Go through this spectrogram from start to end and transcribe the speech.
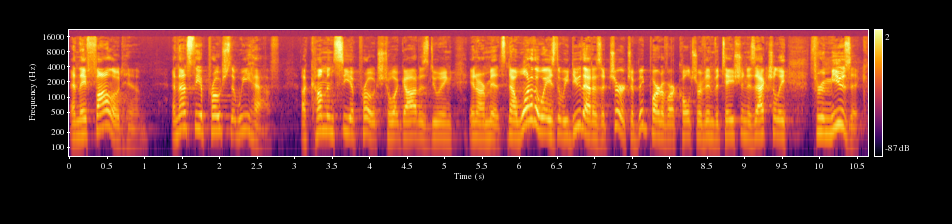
And they followed him. And that's the approach that we have a come and see approach to what God is doing in our midst. Now, one of the ways that we do that as a church, a big part of our culture of invitation, is actually through music.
